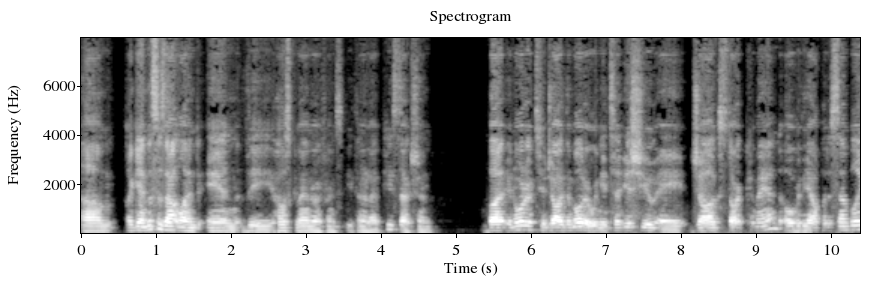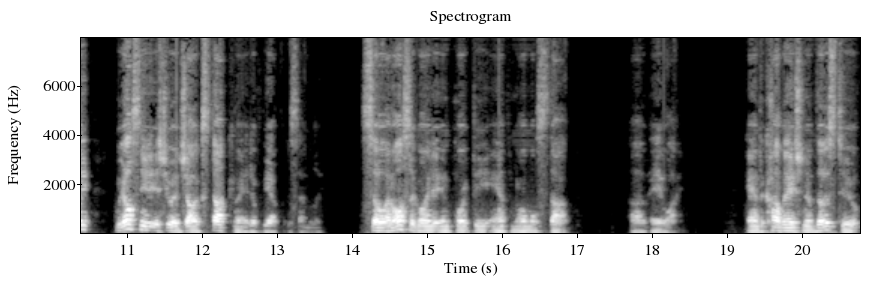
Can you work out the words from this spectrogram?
um, again, this is outlined in the host command reference Ethernet IP section, but in order to jog the motor, we need to issue a jog start command over the output assembly. We also need to issue a jog stop command over the output assembly. So I'm also going to import the amp normal stop uh, AOI. And the combination of those two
